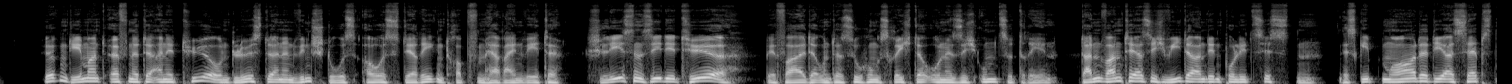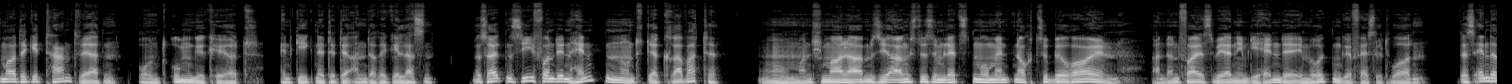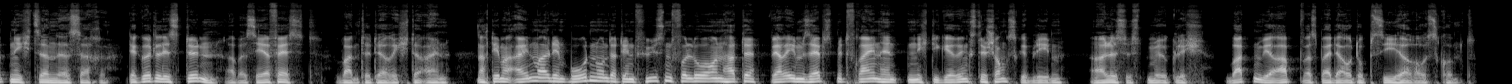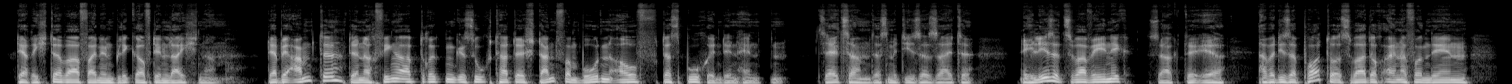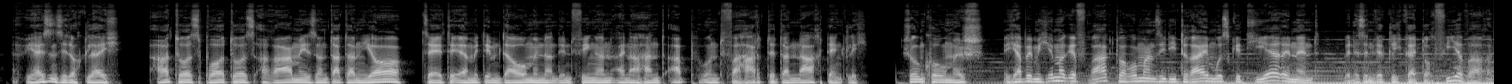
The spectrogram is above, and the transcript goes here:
Irgendjemand öffnete eine Tür und löste einen Windstoß aus, der Regentropfen hereinwehte. Schließen Sie die Tür, befahl der Untersuchungsrichter, ohne sich umzudrehen. Dann wandte er sich wieder an den Polizisten. Es gibt Morde, die als Selbstmorde getarnt werden. Und umgekehrt, entgegnete der andere gelassen. Was halten Sie von den Händen und der Krawatte? Manchmal haben sie Angst, es im letzten Moment noch zu bereuen. Andernfalls wären ihm die Hände im Rücken gefesselt worden. Das ändert nichts an der Sache. Der Gürtel ist dünn, aber sehr fest, wandte der Richter ein. Nachdem er einmal den Boden unter den Füßen verloren hatte, wäre ihm selbst mit freien Händen nicht die geringste Chance geblieben. Alles ist möglich. Warten wir ab, was bei der Autopsie herauskommt. Der Richter warf einen Blick auf den Leichnam. Der Beamte, der nach Fingerabdrücken gesucht hatte, stand vom Boden auf, das Buch in den Händen. Seltsam, das mit dieser Seite. Ich lese zwar wenig, sagte er, aber dieser Porthos war doch einer von den, wie heißen sie doch gleich? Athos, Porthos, Aramis und D'Artagnan, zählte er mit dem Daumen an den Fingern einer Hand ab und verharrte dann nachdenklich. Schon komisch. Ich habe mich immer gefragt, warum man sie die drei Musketiere nennt, wenn es in Wirklichkeit doch vier waren.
